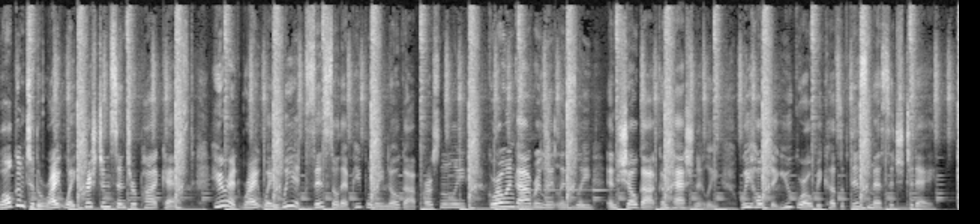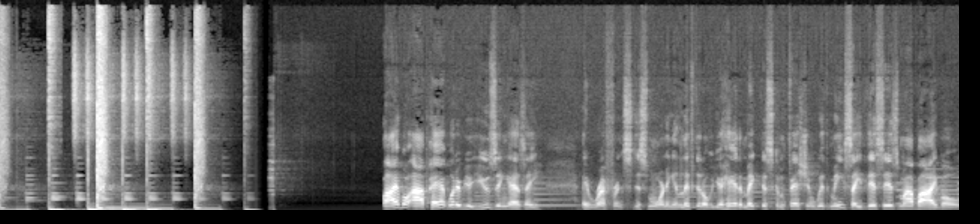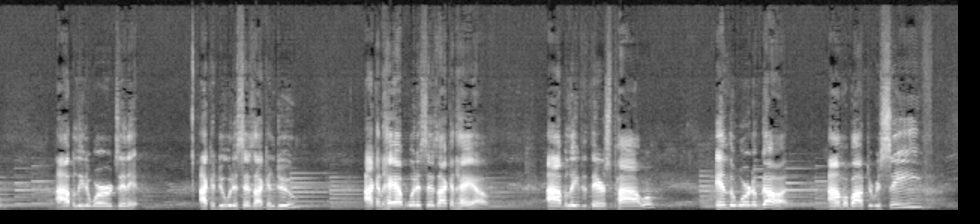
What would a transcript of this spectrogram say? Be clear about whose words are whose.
Speaker 1: Welcome to the Right Way Christian Center podcast. Here at Right Way, we exist so that people may know God personally, grow in God relentlessly, and show God compassionately. We hope that you grow because of this message today.
Speaker 2: Bible, iPad, whatever you're using as a, a reference this morning, and lift it over your head and make this confession with me. Say, This is my Bible. I believe the words in it. I can do what it says I can do. I can have what it says I can have. I believe that there's power in the Word of God. I'm about to receive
